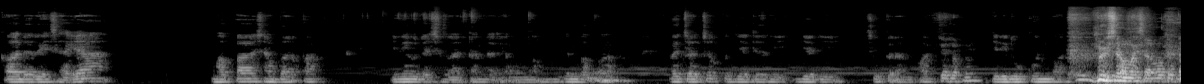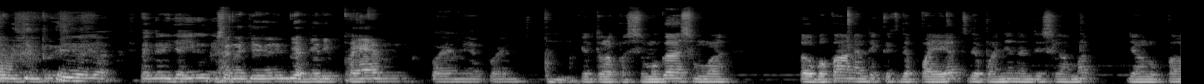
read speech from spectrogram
Kalau dari saya bapak sabar pak. Ini udah suratan dari Allah. Mungkin bapak gak cocok kerja dari jadi supir angkot. Cocoknya? Jadi dukun pak. Bersama-sama ketemu jin terus. Iya iya. Nggak dijailin bisa ya ngajarin biar jadi pren. Poem ya poem Hmm, Oke itu lepas. Semoga semua eh, bapak nanti ke depan depannya nanti selamat. Jangan lupa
